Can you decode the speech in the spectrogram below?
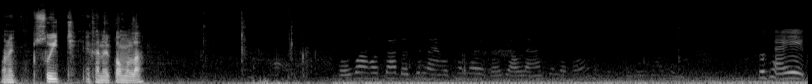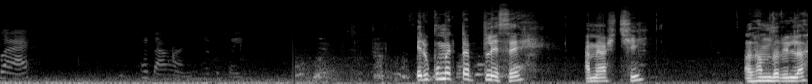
অনেক সুইট এখানে কমলা। এরকম একটা প্লেসে আমি আসছি। আলহামদুলিল্লাহ।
